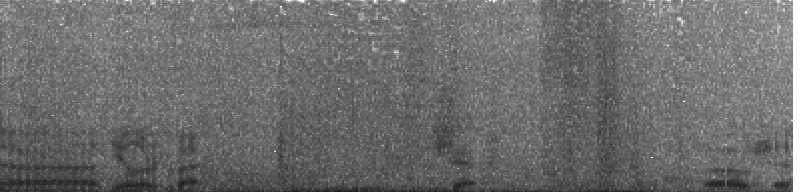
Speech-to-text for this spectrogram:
Uh, healer's back. shit. Oh shit.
